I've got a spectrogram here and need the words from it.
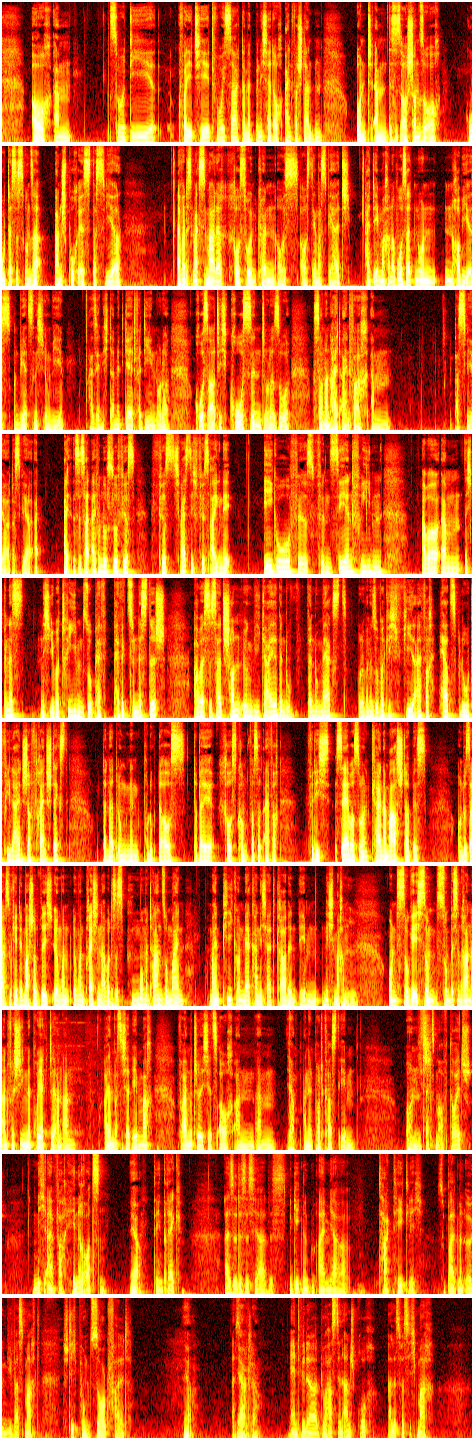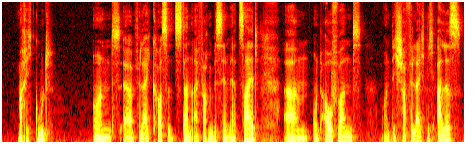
auch ähm, so die Qualität, wo ich sage, damit bin ich halt auch einverstanden. Und ähm, das ist auch schon so auch gut, dass es unser Anspruch ist, dass wir einfach das Maximale rausholen können aus, aus dem, was wir halt halt eben machen, obwohl es halt nur ein, ein Hobby ist und wir jetzt nicht irgendwie, also nicht damit Geld verdienen oder großartig groß sind oder so, sondern halt einfach, ähm, dass wir, dass wir, äh, es ist halt einfach nur so fürs, fürs, ich weiß nicht, fürs eigene Ego, fürs, für den Seelenfrieden, aber ähm, ich bin jetzt nicht übertrieben so perf perfektionistisch, aber es ist halt schon irgendwie geil, wenn du, wenn du merkst, oder wenn du so wirklich viel einfach Herzblut, viel Leidenschaft reinsteckst, dann halt irgendein Produkt daraus dabei rauskommt, was halt einfach für dich selber so ein kleiner Maßstab ist. Und du sagst, okay, den Maßstab will ich irgendwann, irgendwann brechen, aber das ist momentan so mein, mein Peak und mehr kann ich halt gerade eben nicht machen. Und so gehe ich so, so ein bisschen ran an verschiedene Projekte, an, an allem, was ich halt eben mache. Vor allem natürlich jetzt auch an, ähm, ja, an den Podcast eben. Und Ich sag's mal auf Deutsch, nicht einfach hinrotzen, ja, den Dreck. Also das ist ja, das begegnet einem ja tagtäglich. Sobald man irgendwie was macht, Stichpunkt Sorgfalt. ja, Also ja, klar. entweder du hast den Anspruch, alles, was ich mache, mache ich gut und äh, vielleicht kostet es dann einfach ein bisschen mehr Zeit ähm, und Aufwand und ich schaffe vielleicht nicht alles.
